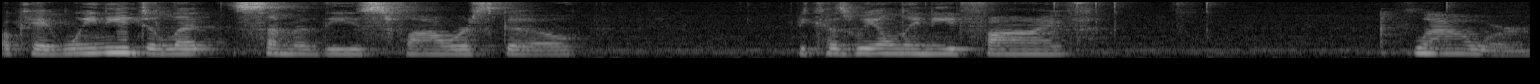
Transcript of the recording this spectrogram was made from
Okay, we need to let some of these flowers go because we only need five. Flower.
